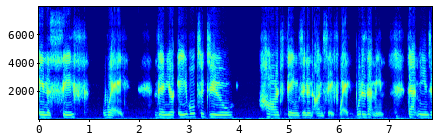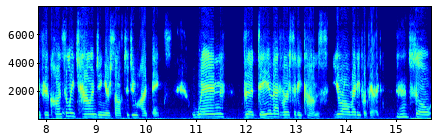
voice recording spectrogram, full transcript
in a safe way, then you're able to do hard things in an unsafe way. What does that mean? That means if you're constantly challenging yourself to do hard things, when the day of adversity comes, you're already prepared. Yeah. So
